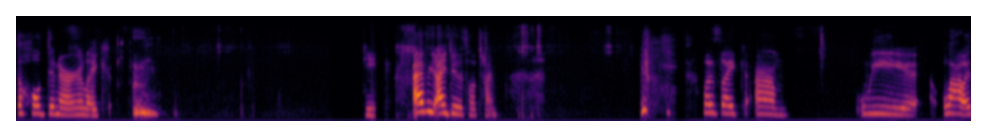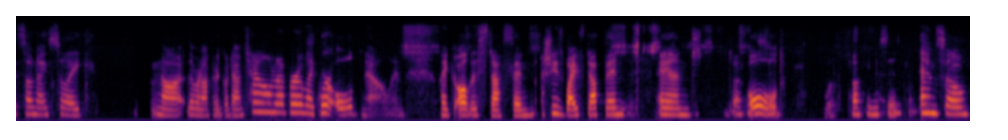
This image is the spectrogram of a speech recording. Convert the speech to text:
the whole dinner like every i do this all the time was like um we wow it's so nice to like not that we're not going to go downtown whatever. Like we're old now and like all this stuff and she's wifed up and and Talking to old. Sid. Talking to Sid. and so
